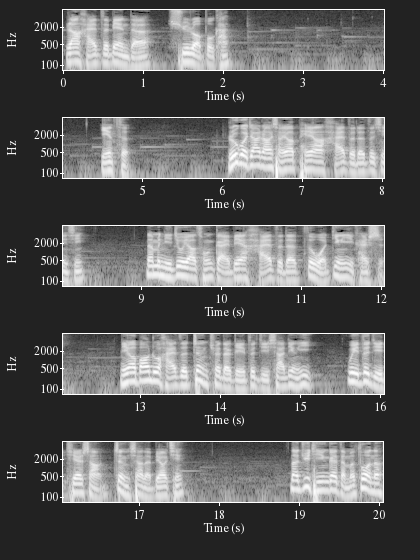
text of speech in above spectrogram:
让孩子变得虚弱不堪。因此，如果家长想要培养孩子的自信心，那么你就要从改变孩子的自我定义开始。你要帮助孩子正确的给自己下定义，为自己贴上正向的标签。那具体应该怎么做呢？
